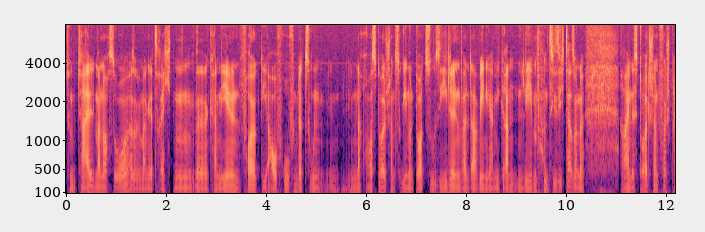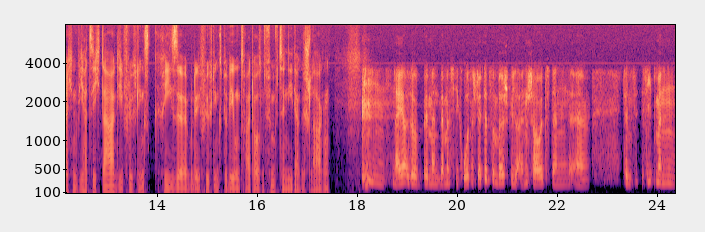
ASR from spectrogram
zum Teil immer noch so, also wenn man jetzt rechten äh, Kanälen folgt, die aufrufen dazu, in, in, nach Ostdeutschland zu gehen und dort zu siedeln, weil da weniger Migranten leben und sie sich da so ein reines Deutschland versprechen. Wie hat sich da die Flüchtlingskrise oder die Flüchtlingsbewegung 2015 niedergeschlagen? Naja, also wenn man, wenn man sich die großen Städte zum Beispiel anschaut, dann äh, dann sieht man,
